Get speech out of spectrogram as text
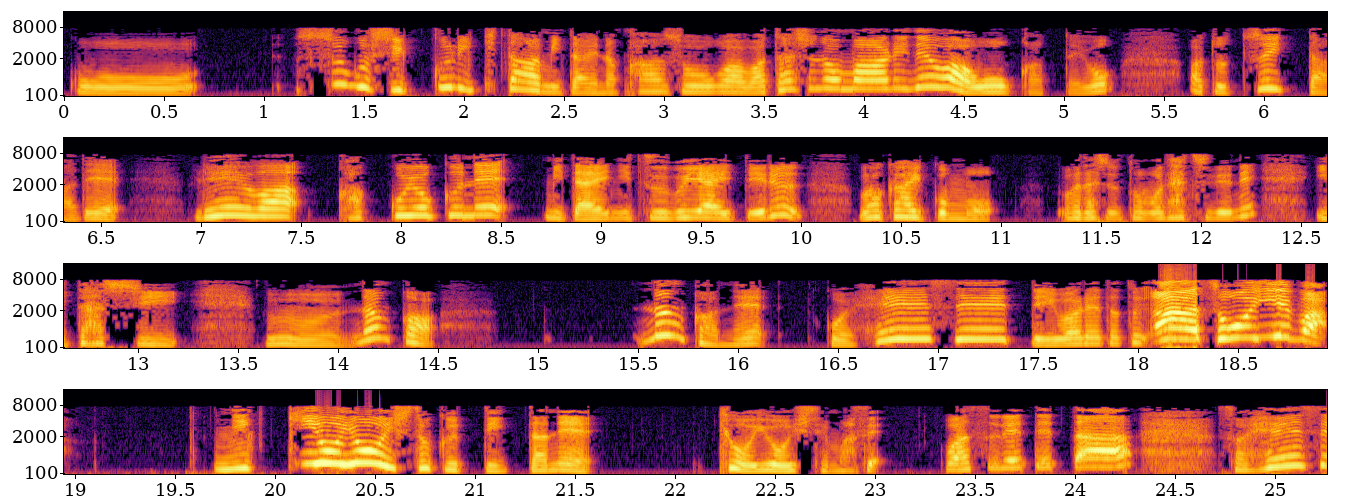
こう、すぐしっくりきたみたいな感想が私の周りでは多かったよ。あとツイッターで、令和かっこよくねみたいにつぶやいてる若い子も私の友達でね、いたし、うん、なんか、なんかね、これ平成って言われたとき、ああ、そういえば日記を用意しとくって言ったね。今日用意してません。忘れてた。そう、平成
